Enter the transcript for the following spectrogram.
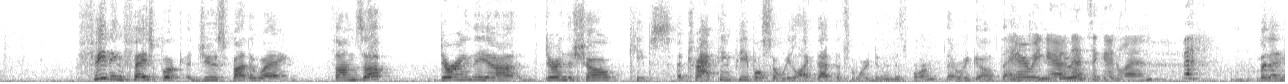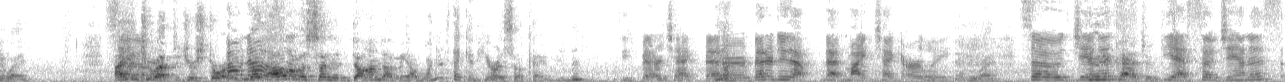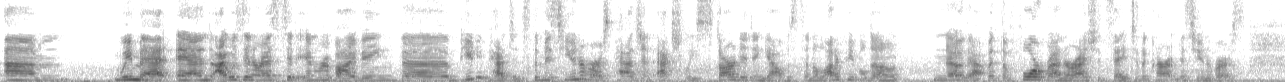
feeding Facebook juice, by the way, thumbs up, during the uh, during the show keeps attracting people, so we like that. That's what we're doing this for. There we go. Thank you. there we you. go. That's a good one. But anyway, I interrupted your story, Oh, no, but all so- of a sudden it dawned on me. I wonder if they can hear us okay. You better check. Better better do that that mic check early. anyway, So Janice, pageant. Yes. So Janice, um, we met, and I was interested in reviving the beauty pageants. The Miss Universe pageant actually started in Galveston. A lot of people don't know that, but the forerunner, I should say, to the current Miss Universe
